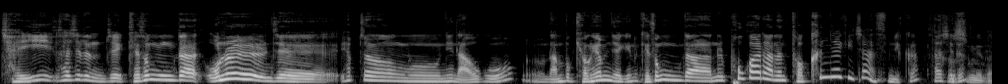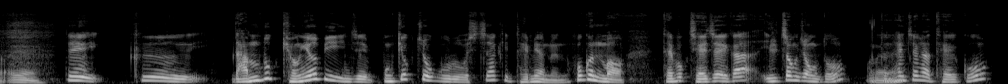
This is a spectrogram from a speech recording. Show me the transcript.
자, 이 사실은 이제 개성공단 오늘 이제 협정문이 나오고 어, 남북 경협 얘기는 개성공단을 포괄하는 더 큰 얘기지 않습니까? 사실은. 그렇습니다. 예. 근데 그 남북 경협이 이제 본격적으로 시작이 되면은 혹은 뭐 대북 제재가 일정 정도 어떤 네. 해제가 되고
